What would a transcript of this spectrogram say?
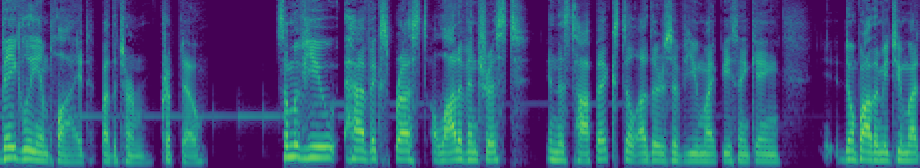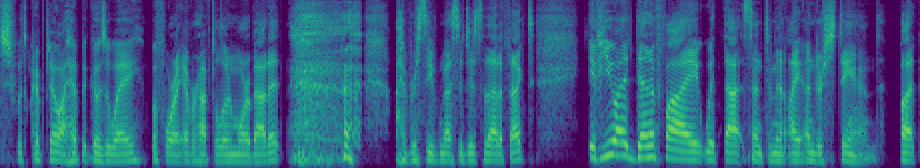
vaguely implied by the term crypto. Some of you have expressed a lot of interest in this topic. Still, others of you might be thinking, don't bother me too much with crypto. I hope it goes away before I ever have to learn more about it. I've received messages to that effect. If you identify with that sentiment, I understand. But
